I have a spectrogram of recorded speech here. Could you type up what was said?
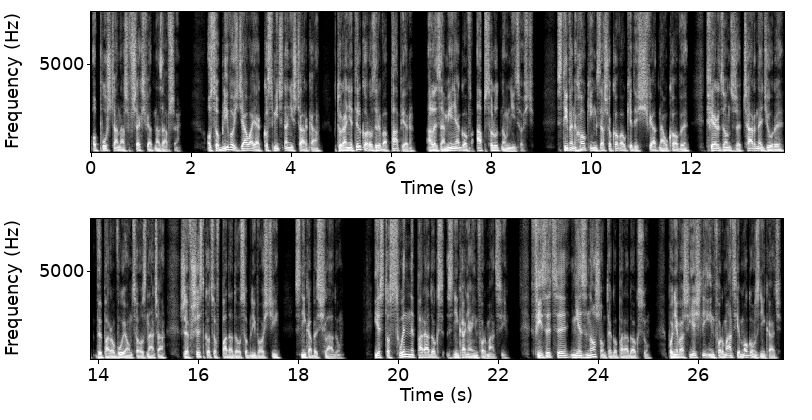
opuszcza nasz wszechświat na zawsze. Osobliwość działa jak kosmiczna niszczarka, która nie tylko rozrywa papier, ale zamienia go w absolutną nicość. Stephen Hawking zaszokował kiedyś świat naukowy, twierdząc, że czarne dziury wyparowują, co oznacza, że wszystko, co wpada do osobliwości, znika bez śladu. Jest to słynny paradoks znikania informacji. Fizycy nie znoszą tego paradoksu, ponieważ jeśli informacje mogą znikać,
